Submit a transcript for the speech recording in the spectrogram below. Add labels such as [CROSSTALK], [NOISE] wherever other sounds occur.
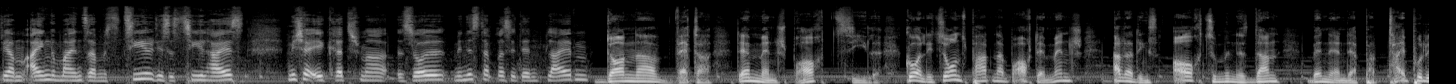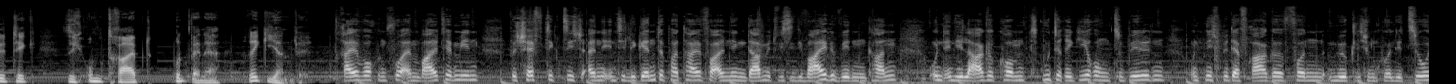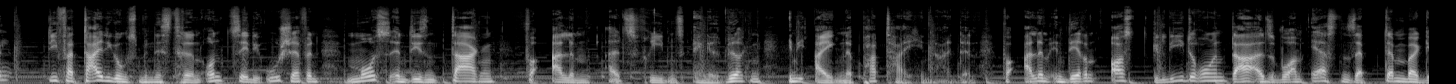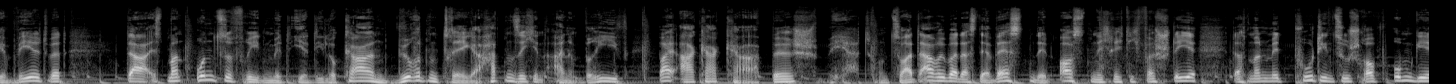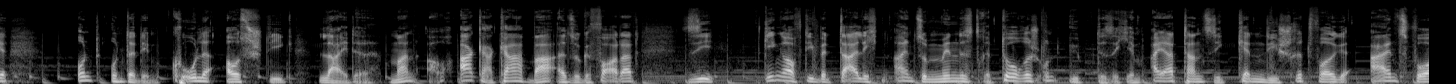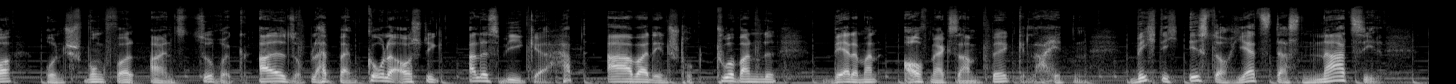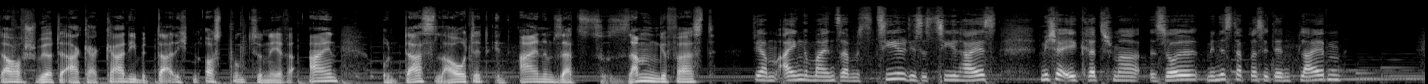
Wir haben ein gemeinsames Ziel. Dieses Ziel heißt, Michael Kretschmer soll Ministerpräsident bleiben. Donnerwetter. Der Mensch braucht Ziele. Koalitionspartner braucht der Mensch allerdings auch, zumindest dann, wenn er in der Parteipolitik sich umtreibt und wenn er regieren will. Drei Wochen vor einem Wahltermin beschäftigt sich eine intelligente Partei vor allen Dingen damit, wie sie die Wahl gewinnen kann und in die Lage kommt, gute Regierungen zu bilden und nicht mit der Frage von möglichen Koalitionen. Die Verteidigungsministerin und CDU-Chefin muss in diesen Tagen vor allem als Friedensengel wirken in die eigene Partei hinein. Denn vor allem in deren Ostgliederungen, da also wo am 1. September gewählt wird, da ist man unzufrieden mit ihr. Die lokalen Würdenträger hatten sich in einem Brief bei AKK beschwert. Und zwar darüber, dass der Westen den Osten nicht richtig verstehe, dass man mit Putin zu schroff umgehe und unter dem Kohleausstieg leide man auch. AKK war also gefordert, sie ging auf die Beteiligten ein, zumindest rhetorisch, und übte sich im Eiertanz. Sie kennen die Schrittfolge 1 vor und schwungvoll 1 zurück. Also bleibt beim Kohleausstieg alles wie gehabt, aber den Strukturwandel werde man aufmerksam begleiten. Wichtig ist doch jetzt das Nahziel, Darauf schwörte AKK die beteiligten Ostfunktionäre ein und das lautet in einem Satz zusammengefasst, wir haben ein gemeinsames Ziel. Dieses Ziel heißt, Michael Kretschmer soll Ministerpräsident bleiben.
